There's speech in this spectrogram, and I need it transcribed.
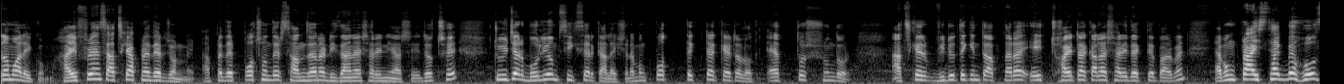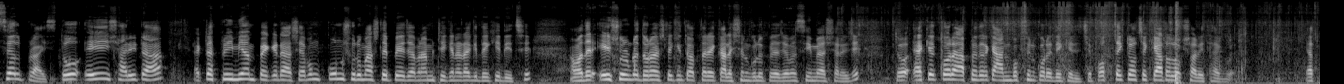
আসসালামু আলাইকুম। হাই ফ্রেন্ডস আজকে আপনাদের জন্য আপনাদের পছন্দের সানজানা ডিজাইনার শাড়ি নিয়ে আসে। এটা হচ্ছে টুইটার ভলিউম সিক্সের কালেকশন এবং প্রত্যেকটা ক্যাটালগ এত সুন্দর। আজকের ভিডিওতে কিন্তু আপনারা এই ছয়টা কালার শাড়ি দেখতে পারবেন এবং প্রাইস থাকবে হোলসেল প্রাইস তো এই শাড়িটা একটা প্রিমিয়াম প্যাকেটে আসে এবং কোন শোরুমে আসলে পেয়ে যাবেন আমি ঠিকানাটা আগে দেখিয়ে দিচ্ছি। আমাদের এই শোরুমটা ধরে আসলে কিন্তু আপনারা এই কালেকশনগুলো পেয়ে যাবেন সিমিয়ার শাড়ি যে। তো এক এক করে আপনাদেরকে আনবক্সিং করে দেখিয়ে দিচ্ছে। প্রত্যেকটা হচ্ছে ক্যাটালগ শাড়ি থাকবে। এত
